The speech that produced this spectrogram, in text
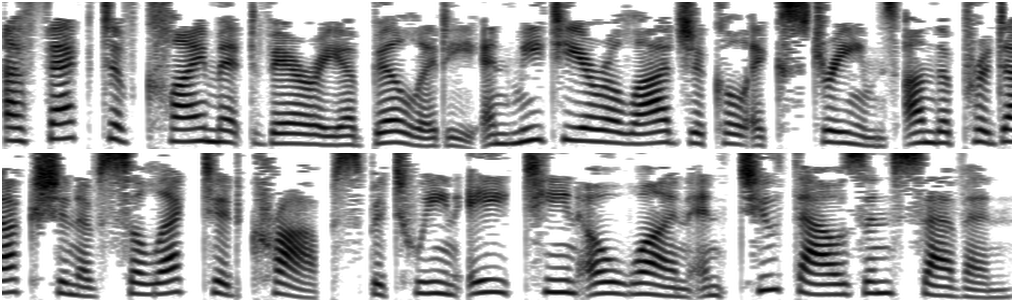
Effect of climate variability and meteorological extremes on the production of selected crops between 1801 and 2007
